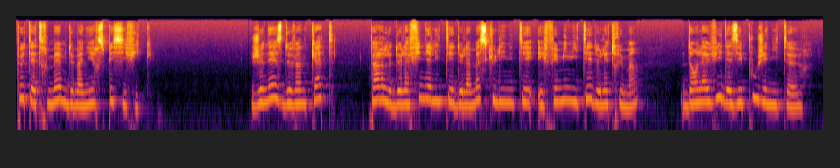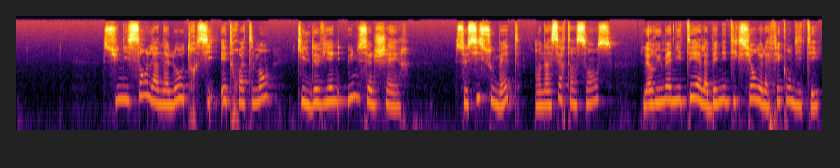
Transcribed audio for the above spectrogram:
peut-être même de manière spécifique. Genèse de 24 parle de la finalité de la masculinité et féminité de l'être humain dans la vie des époux géniteurs. S'unissant l'un à l'autre si étroitement qu'ils deviennent une seule chair, ceux-ci soumettent, en un certain sens, leur humanité à la bénédiction de la fécondité,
